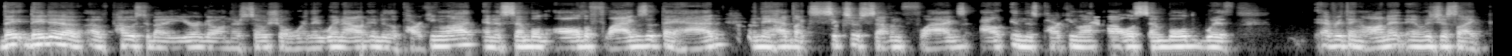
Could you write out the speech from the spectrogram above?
They they did a, a post about a year ago on their social where they went out into the parking lot and assembled all the Flaggs that they had, and they had like six or seven Flaggs out in this parking lot, all assembled with everything on it, and it was just like,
